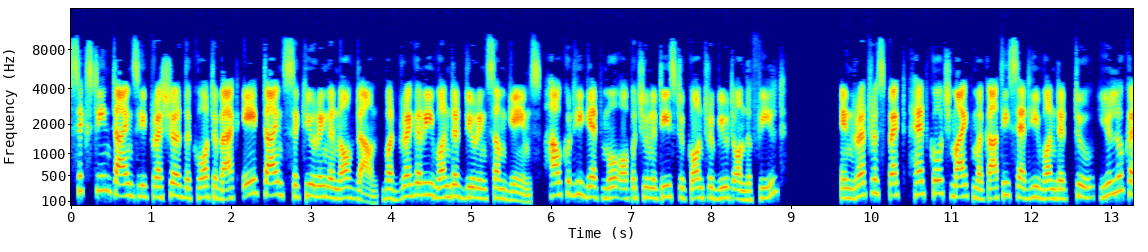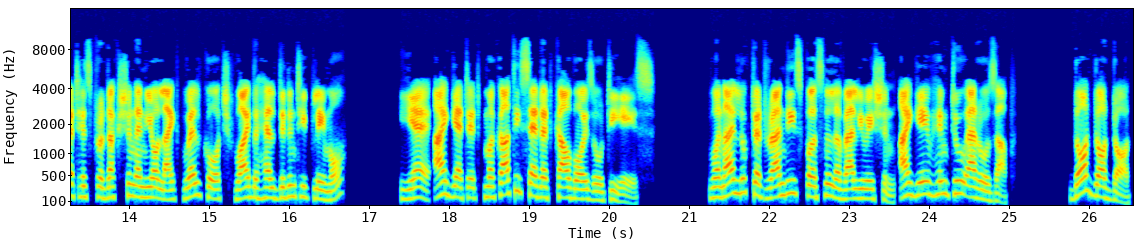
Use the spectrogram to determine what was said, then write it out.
16 times he pressured the quarterback, 8 times securing a knockdown, but Gregory wondered during some games, how could he get more opportunities to contribute on the field? In retrospect, head coach Mike McCarthy said he wondered too. You look at his production and you're like, well, coach, why the hell didn't he play more? Yeah, I get it, McCarthy said at Cowboys OTAs. When I looked at Randy's personal evaluation, I gave him two arrows up. Dot dot dot.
